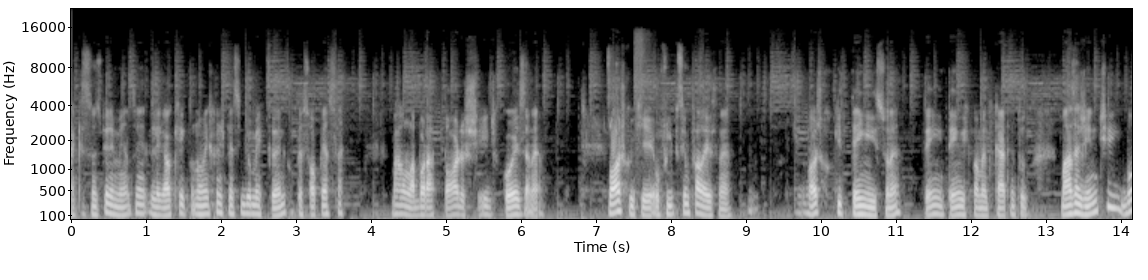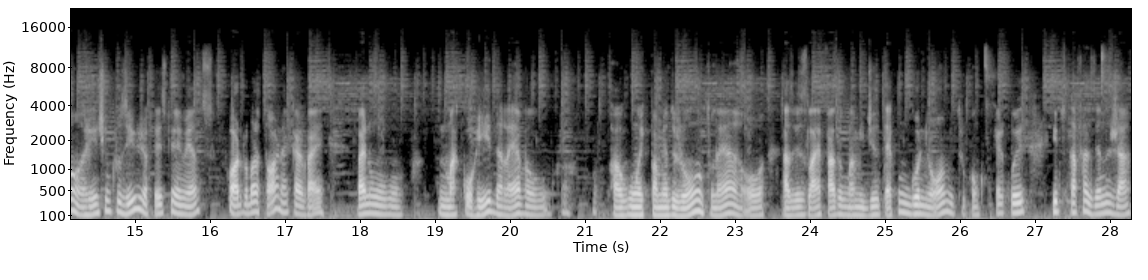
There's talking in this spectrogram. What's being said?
a questão do experimento é legal que normalmente quando a gente pensa em biomecânico, o pessoal pensa, ah, um laboratório cheio de coisa, né? Lógico que o Felipe sempre fala isso, né? lógico que tem isso, né? Tem, tem o equipamento caro, tem tudo. Mas a gente, bom, a gente inclusive já fez experimentos fora do laboratório, né, cara? Vai, vai numa corrida leva um- algum equipamento junto, né? Ou às vezes lá faz alguma medida até com um goniômetro, com qualquer coisa, e tu tá fazendo já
